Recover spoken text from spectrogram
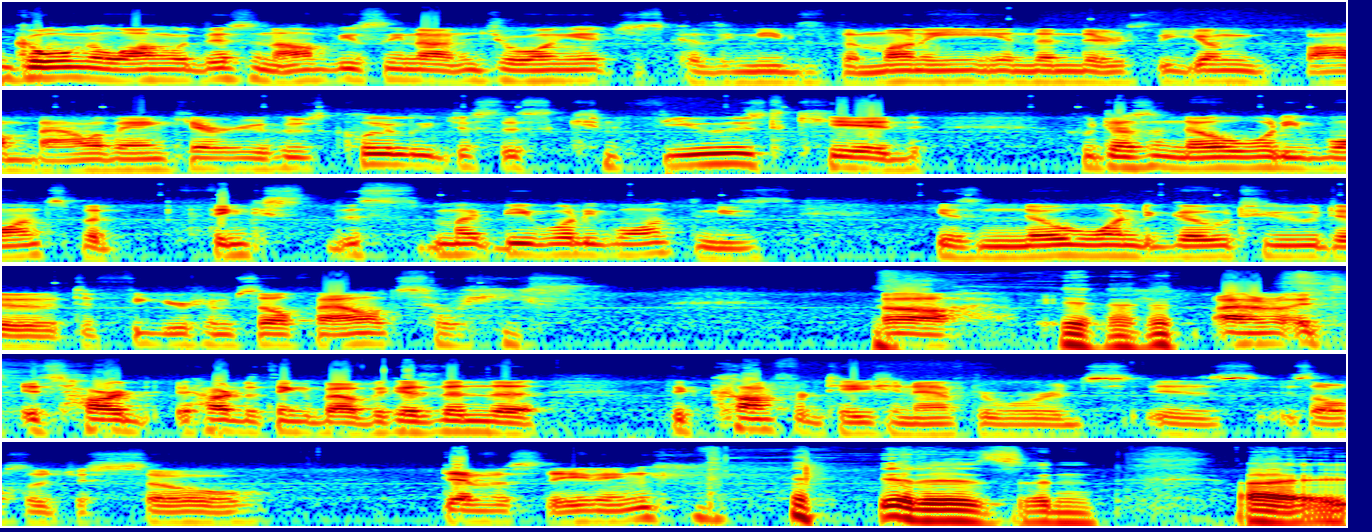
going along with this and obviously not enjoying it just because he needs the money, and then there's the young Bob Balaban character who's clearly just this confused kid who doesn't know what he wants but thinks this might be what he wants, and he's he has no one to go to to to figure himself out, so he's. Uh, Yeah. I don't know. It's it's hard hard to think about because then the the confrontation afterwards is is also just so devastating. It is, and uh,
